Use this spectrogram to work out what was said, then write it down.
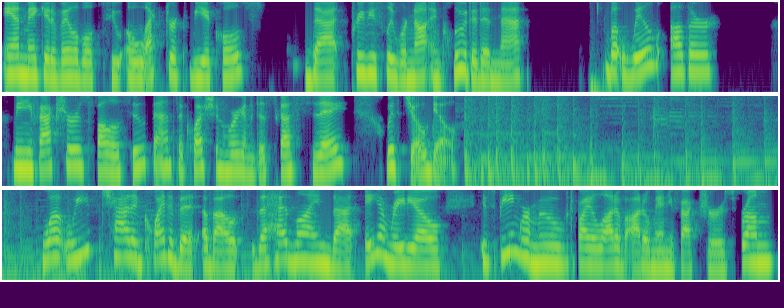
and make it available to electric vehicles that previously were not included in that. But will other manufacturers follow suit? That's a question we're going to discuss today with Joe Gill. Well, we've chatted quite a bit about the headline that AM radio is being removed by a lot of auto manufacturers from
